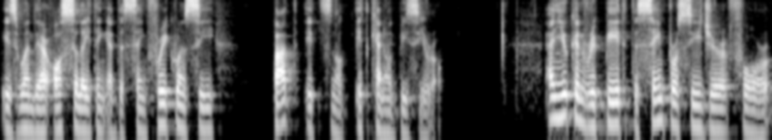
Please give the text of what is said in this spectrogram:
is when they are oscillating at the same frequency, but it's not, it cannot be zero. And you can repeat the same procedure for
